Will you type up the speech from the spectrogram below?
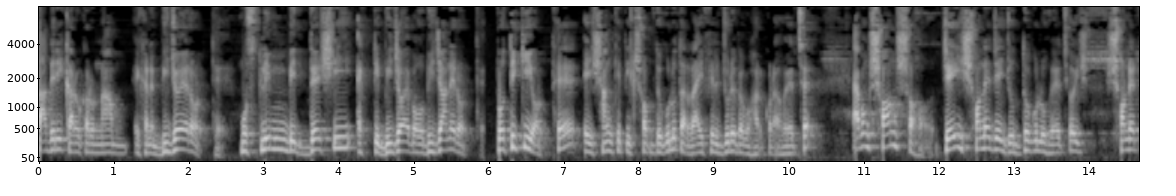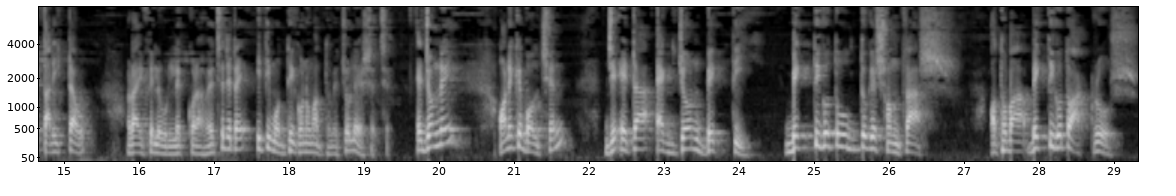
তাদেরই কারও কারও নাম এখানে বিজয়ের অর্থে, মুসলিম বিদ্বেষী একটি বিজয় বা অভিযানের অর্থে, প্রতীকী অর্থে এই সাংকেতিক শব্দগুলো তার রাইফেল জুড়ে ব্যবহার করা হয়েছে এবং সন সহ যেই সনে যেই যুদ্ধগুলো হয়েছে, ওই সনের তারিখটাও রাইফেলে উল্লেখ করা হয়েছে, যেটা ইতিমধ্যে গণমাধ্যমে চলে এসেছে। এজন্যই অনেকে বলছেন যে এটা একজন ব্যক্তি, ব্যক্তিগত উদ্যোগে সন্ত্রাস অথবা ব্যক্তিগত আক্রোশ,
